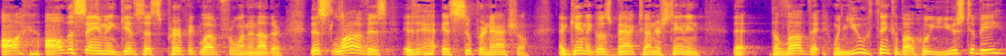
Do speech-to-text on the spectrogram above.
all, all the same, and gives us perfect love for one another. This love is, is, is supernatural. Again, it goes back to understanding that the love that when you think about who you used to be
